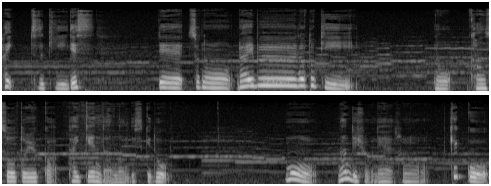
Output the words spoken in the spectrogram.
はい続きです。でそのライブの時の感想というか体験談なんですけどもう何でしょうねその結構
